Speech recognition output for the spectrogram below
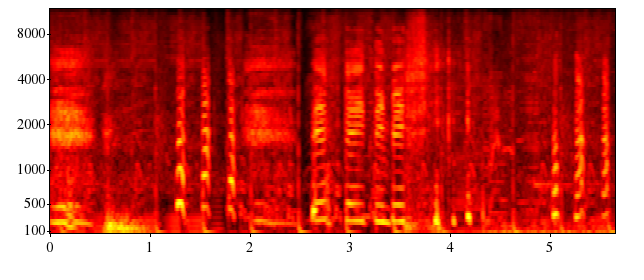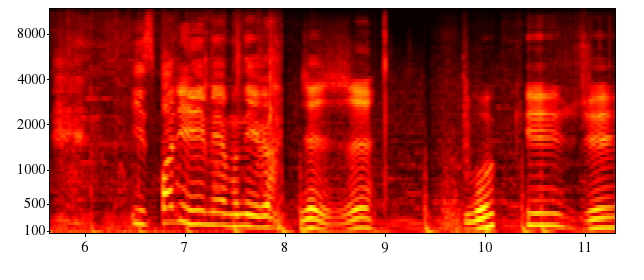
perfeito? Perfeito. Isso, pode ir mesmo, nível. GG. Look G.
